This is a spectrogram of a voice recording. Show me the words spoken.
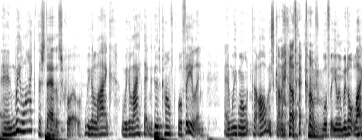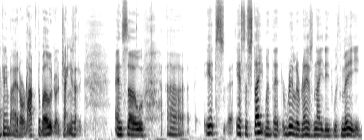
and we like the status quo. We like we like that good, comfortable feeling, and we want to always kind of have that comfortable mm-hmm. feeling. We don't like anybody to rock the boat or change that. And so uh, it's it's a statement that really resonated with me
